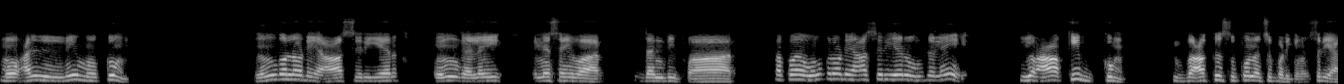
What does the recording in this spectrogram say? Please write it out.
முஅல்லிமுக்கும். உங்களுடைய ஆசிரியர் உங்களை என்ன செய்வார்? தண்டிப்பார். அப்ப உங்களுடைய ஆசிரியர் உங்களை யு ஆகிப்கும் வாக்கு சுக்குன்னு வச்சு படிக்கணும் சரியா?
